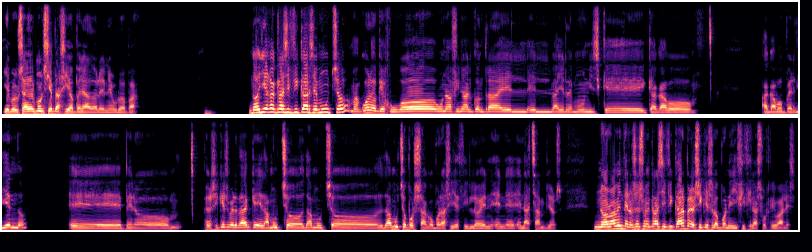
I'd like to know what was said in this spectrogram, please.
Y el Borussia Dortmund siempre ha sido operador en Europa. No llega a clasificarse mucho. Me acuerdo que jugó una final contra el, el Bayern de Múnich que, que acabó, acabó perdiendo. eh, pero, pero sí que es verdad que da mucho, da mucho, da mucho por saco, por así decirlo, en, en, en la Champions. Normalmente no se suele clasificar, pero sí que se lo pone difícil a sus rivales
